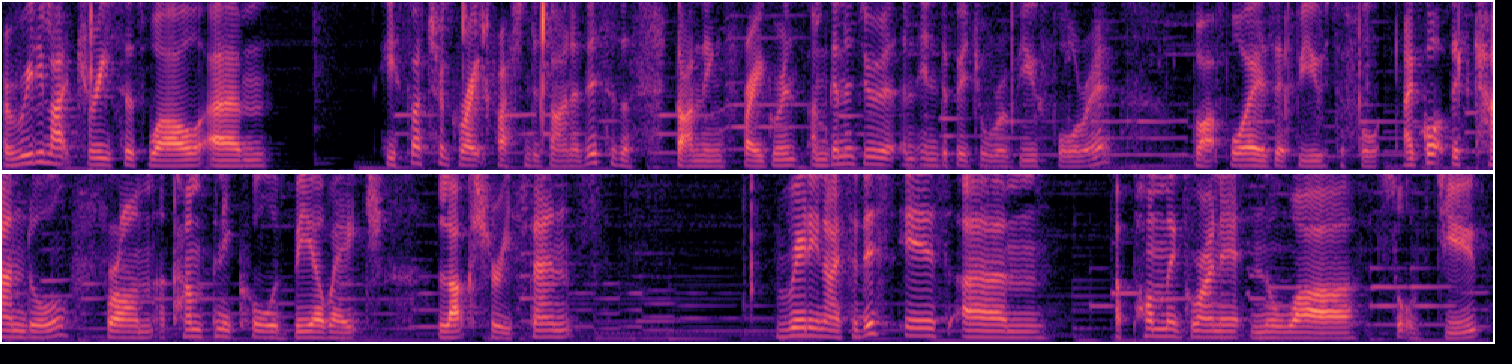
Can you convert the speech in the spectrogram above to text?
I really like Dries as well. Um, he's such a great fashion designer. This is a stunning fragrance. I'm gonna do an individual review for it, but boy is it beautiful. I got this candle from a company called BOH Luxury Scents. Really nice. So this is um, a pomegranate noir sort of dupe.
